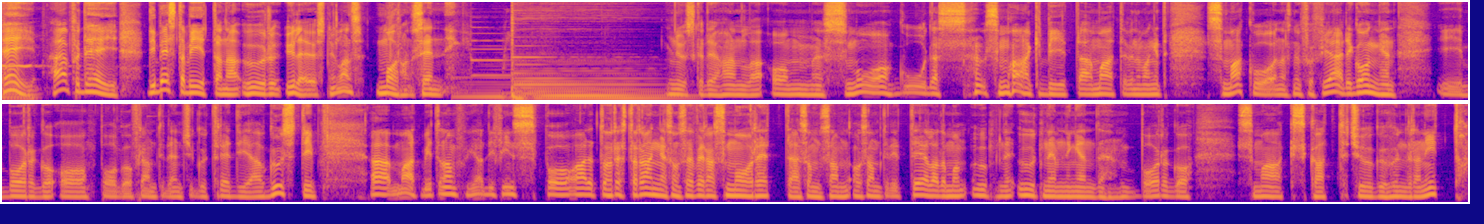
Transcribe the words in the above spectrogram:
Hej! Här för dig de bästa bitarna ur Yle Östnylands morgonsändning. Nu ska det handla om små goda smakbitar. Matevenemanget Smaku ordnas nu för fjärde gången i Borgo och pågår fram till den 23 augusti. Uh, matbitarna ja, de finns på 18 restauranger som serverar små rätter som sam och samtidigt delar de om utnämningen Borgo smakskatt 2019.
